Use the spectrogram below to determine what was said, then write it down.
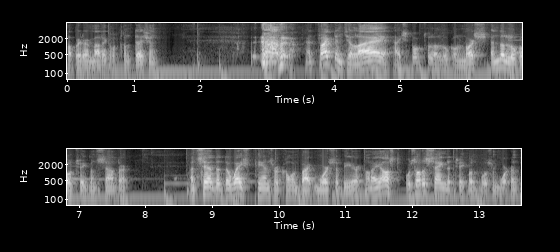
about her medical condition. in fact, in July, I spoke to a local nurse in the local treatment centre and said that the wife's pains were coming back more severe. And I asked, was that a sign the treatment wasn't working?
